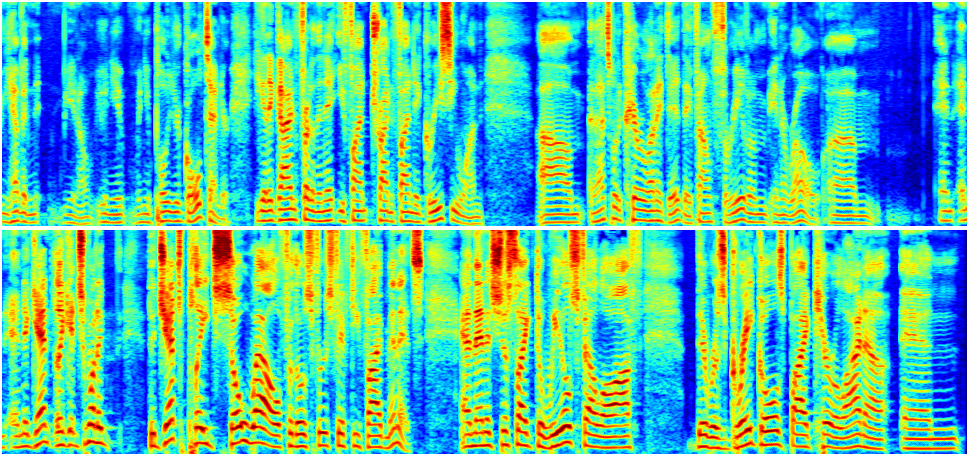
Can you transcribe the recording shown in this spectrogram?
you have a you know when you when you pull your goaltender. You get a guy in front of the net. You find try and find a greasy one, um, and that's what Carolina did. They found three of them in a row. Um, and, and and again, like I just want to. The Jets played so well for those first 55 minutes, and then it's just like the wheels fell off. There was great goals by Carolina, and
